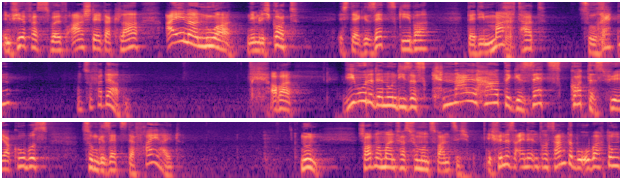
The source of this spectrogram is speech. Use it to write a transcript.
In 4 Vers 12a stellt er klar, einer nur, nämlich Gott, ist der Gesetzgeber, der die Macht hat, zu retten und zu verderben. Aber wie wurde denn nun dieses knallharte Gesetz Gottes für Jakobus zum Gesetz der Freiheit? Nun, schaut nochmal in Vers 25. Ich finde es eine interessante Beobachtung,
